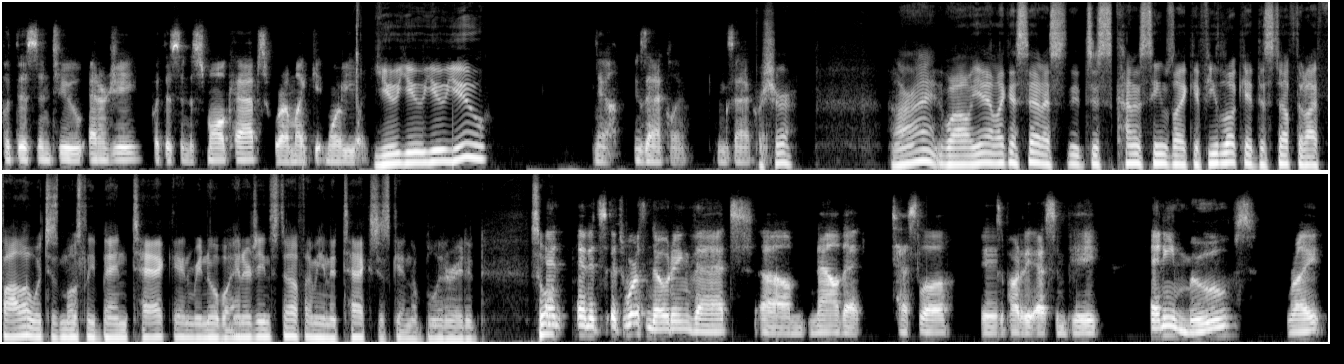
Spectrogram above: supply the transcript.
put this into energy, put this into small caps where I might get more yield. You, you, you, you. Yeah, exactly. Exactly. For sure. All right. Well, yeah, like I said, it just kind of seems like if you look at the stuff that I follow, which has mostly been tech and renewable energy and stuff, I mean, the tech's just getting obliterated. So, And and it's it's worth noting that um, now that Tesla is a part of the S and P, any moves right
